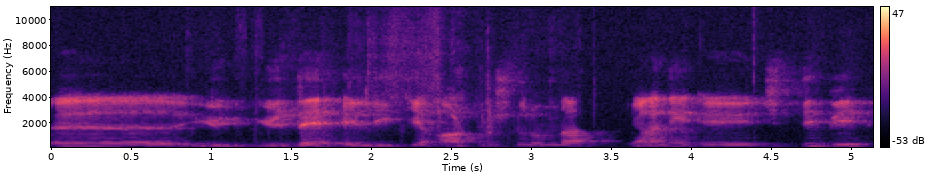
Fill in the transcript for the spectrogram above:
e, yü- %52 artmış durumda. Yani e, ciddi bir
